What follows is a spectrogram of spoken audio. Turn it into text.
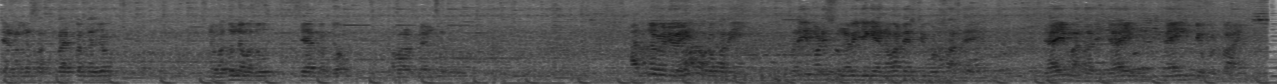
ચેનલને સબસ્ક્રાઈબ કરી દેજો. અને વધુ ને વધુ શેર કરજો. તમારા ફ્રેન્ડ સાથે. આજનો વીડિયો અહીં પૂરો કરી ફરી મળીશું નવી જગ્યાએ નવા ટેસ્ટી ફૂડ સાથે. જય માતાજી, જય થેન્ક યુ ગુડ બાય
